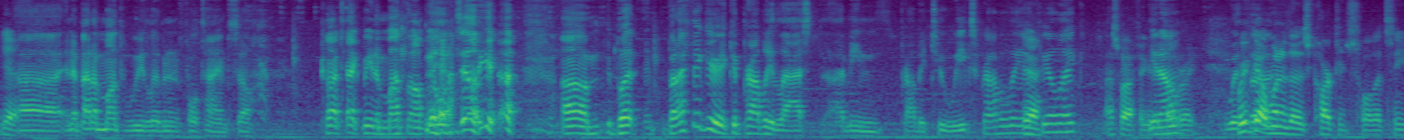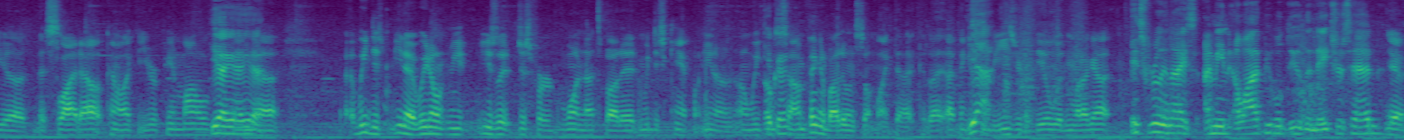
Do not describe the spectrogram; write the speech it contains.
Yeah. Uh, in about a month we'll be living in it full time. So contact me in a month and I'll be able Yeah. to tell you. Um, but but I figure it could probably last. I mean, probably two weeks. Probably Yeah. I feel like. That's what I figured. You know, right. with, We've got uh, one of those cartridge toilets. The uh, that slide out, kind of like the European models. Yeah, yeah, and, yeah. Uh, we just, you know, we don't use it just for one. That's about it. And we just camp, on, you know, on weekends. Okay. So I'm thinking about doing something like that because I, I think it's Yeah. gonna be easier to deal with than what I got. It's really nice. I mean, a lot of people do the Nature's Head. Yeah.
